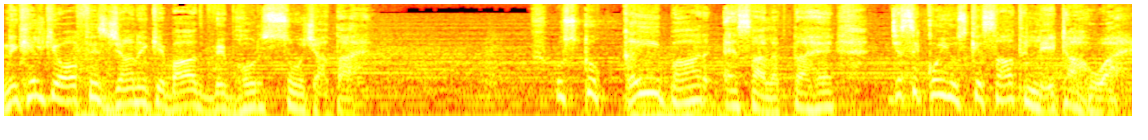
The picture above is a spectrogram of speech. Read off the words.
निखिल के ऑफ़िस जाने के बाद विभोर सो जाता है। उसको कई बार ऐसा लगता है जैसे कोई उसके साथ लेटा हुआ है।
